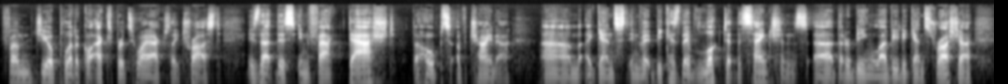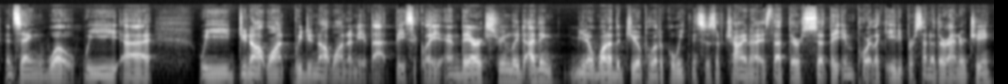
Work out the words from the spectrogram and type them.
from geopolitical experts who I actually trust is that this, in fact, dashed the hopes of China um, against inv- because they've looked at the sanctions uh, that are being levied against Russia and saying, "Whoa, we." Uh, we do not want we do not want any of that basically and they're extremely i think you know one of the geopolitical weaknesses of china is that they're so, they import like 80% of their energy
